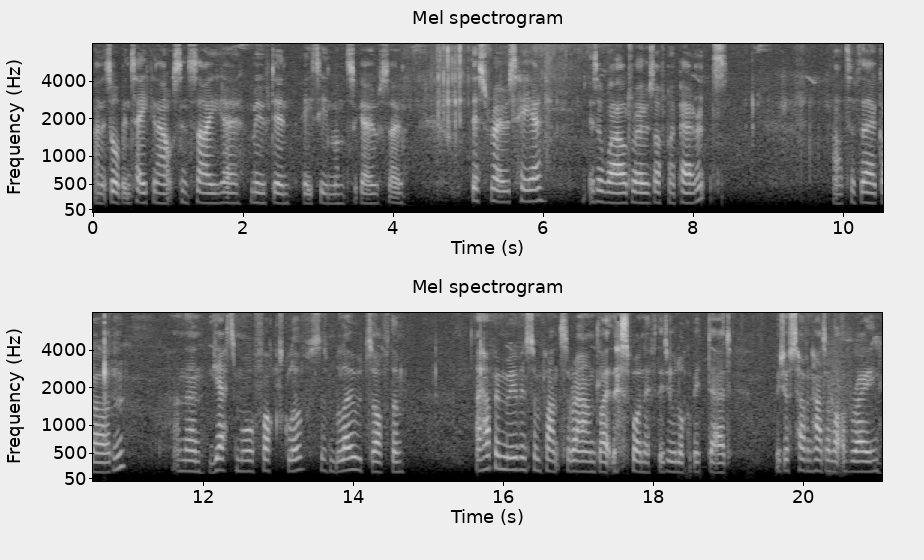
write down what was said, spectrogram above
and it's all been taken out since I uh, moved in 18 months ago so this rose here is a wild rose off my parents out of their garden and then yet more foxgloves, there's loads of them. I have been moving some plants around like this one if they do look a bit dead. We just haven't had a lot of rain.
